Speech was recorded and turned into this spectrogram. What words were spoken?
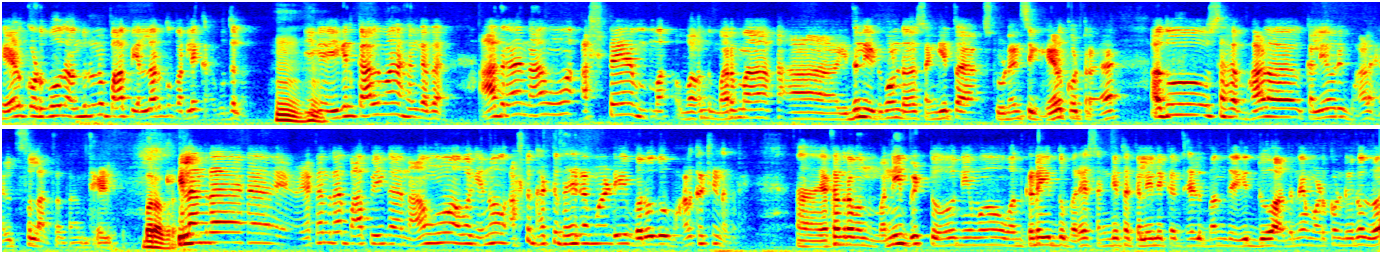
ಹೇಳ್ಕೊಡ್ಬೋದು ಅಂದ್ರೂ ಪಾಪ ಎಲ್ಲಾರ್ಗು ಬರ್ಲಿಕ್ಕೆ ಆಗುದಿಲ್ಲ ಈಗ ಈಗಿನ ಕಾಲಮಾನ ಹಂಗದ. ಆದ್ರ ನಾವು ಅಷ್ಟೇ ಒಂದು ಮರ್ಮ ಆ ಇದನ್ನ ಇಟ್ಕೊಂಡು ಸಂಗೀತ ಸ್ಟೂಡೆಂಟ್ಸ್ ಹೇಳ್ಕೊಟ್ರ ಅದು ಸಹ ಬಹಳ ಕಲಿಯೋರಿಗೆ ಬಹಳ ಹೆಲ್ಪ್ಫುಲ್ ಆಗ್ತದ ಅಂತ ಹೇಳಿ. ಇಲ್ಲಾಂದ್ರ ಯಾಕಂದ್ರ ಪಾಪ ಈಗ ನಾವು ಅವಾಗ ಏನೋ ಅಷ್ಟು ಘಟ್ಟ ಧೈರ್ಯ ಮಾಡಿ ಬರೋದು ಬಹಳ ಕಠಿಣ ಅದ್ರಿ. ಆ, ಯಾಕಂದ್ರ ಒಂದ್ ಮನಿ ಬಿಟ್ಟು ನೀವು ಒಂದ್ ಕಡೆ ಇದ್ದು ಬರೇ ಸಂಗೀತ ಕಲೀಲಿಕ್ಕೆ ಅಂತ ಹೇಳಿ ಬಂದು ಇದ್ದು ಅದನ್ನೇ ಮಾಡ್ಕೊಂಡಿರೋದು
